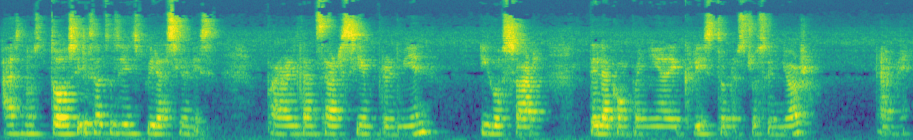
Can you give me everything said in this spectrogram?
haznos dóciles a tus inspiraciones para alcanzar siempre el bien y gozar de la compañía de Cristo nuestro Señor. Amén.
